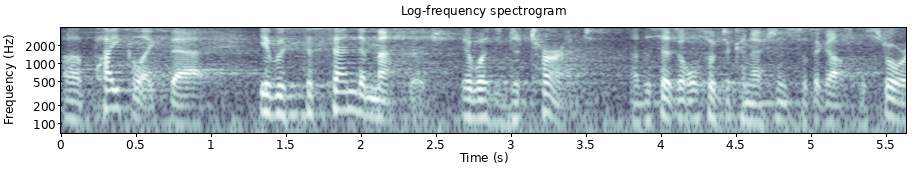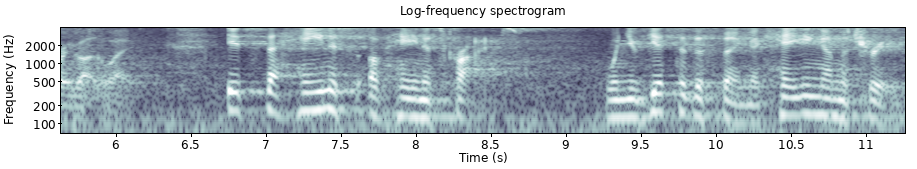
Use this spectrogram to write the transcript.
a pike like that, it was to send a message. It was a deterrent. Now, this has all sorts of connections to the gospel story, by the way. It's the heinous of heinous crimes. When you get to this thing, like hanging on the tree,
